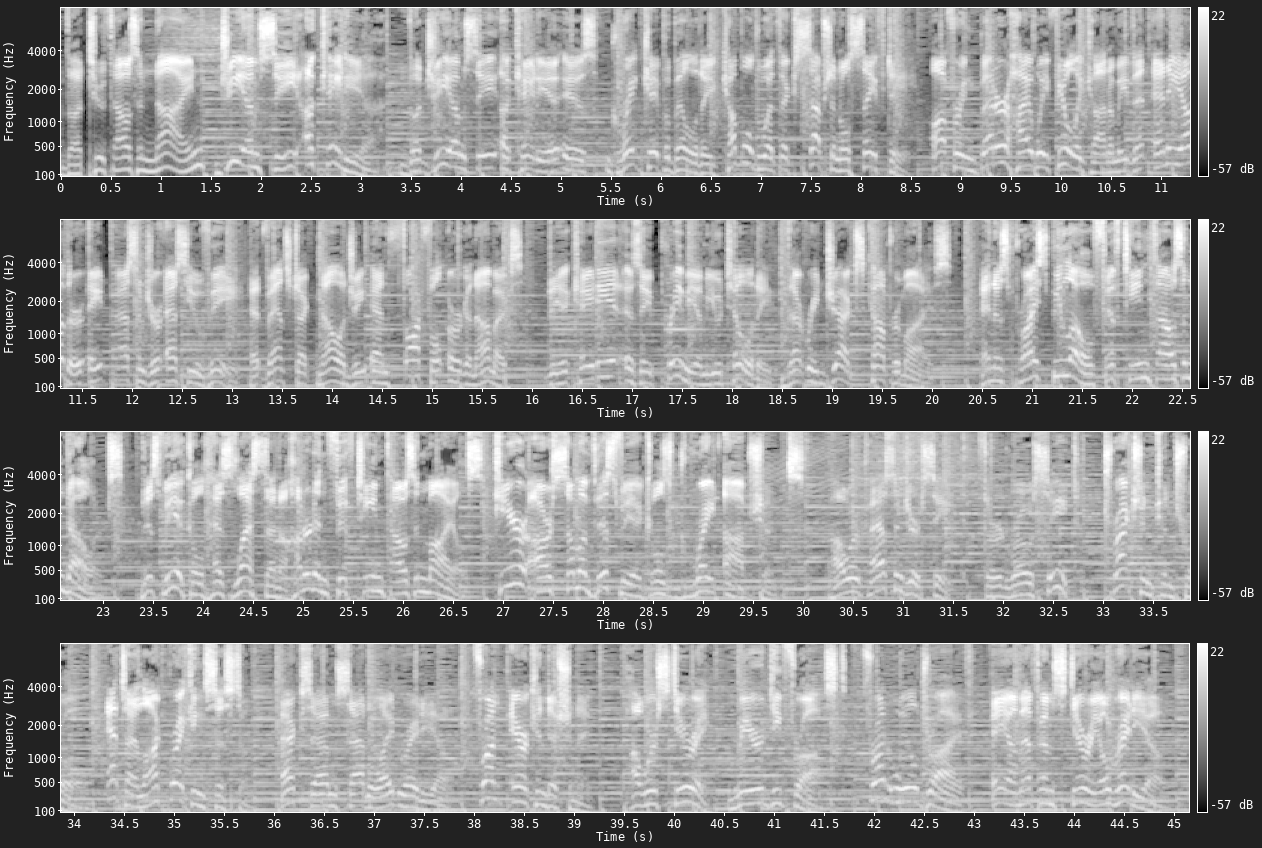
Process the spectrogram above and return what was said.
The 2009 GMC Acadia. The GMC Acadia is great capability coupled with exceptional safety, offering better highway fuel economy than any other eight passenger SUV. Advanced technology and thoughtful ergonomics, the Acadia is a premium utility that rejects compromise and is priced below $15,000. This vehicle has less than 115,000 miles. Here are some of this vehicle's great options power passenger seat, third row seat, traction control, anti lock braking system, XM satellite radio, front air conditioning. Power steering, rear defrost, front wheel drive, AM FM stereo radio.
